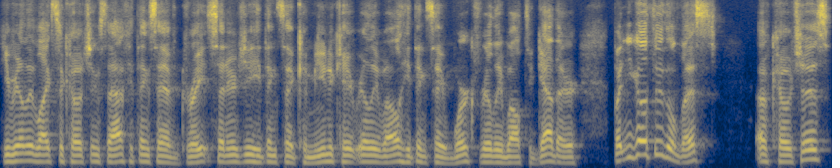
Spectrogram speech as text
He really likes the coaching staff. He thinks they have great synergy. He thinks they communicate really well. He thinks they work really well together. But you go through the list of coaches,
